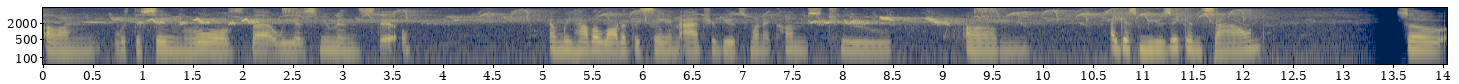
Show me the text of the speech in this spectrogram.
um, with the same rules that we as humans do. And we have a lot of the same attributes when it comes to, um, I guess, music and sound. So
